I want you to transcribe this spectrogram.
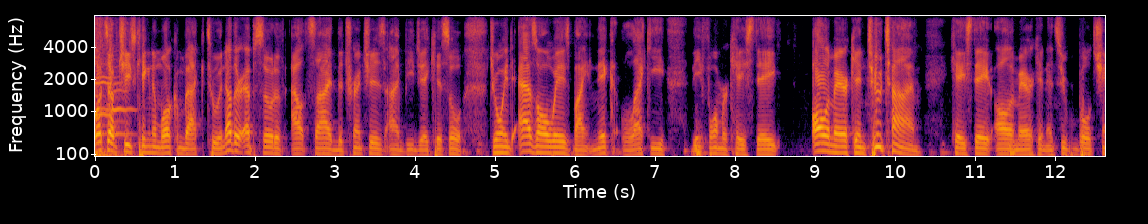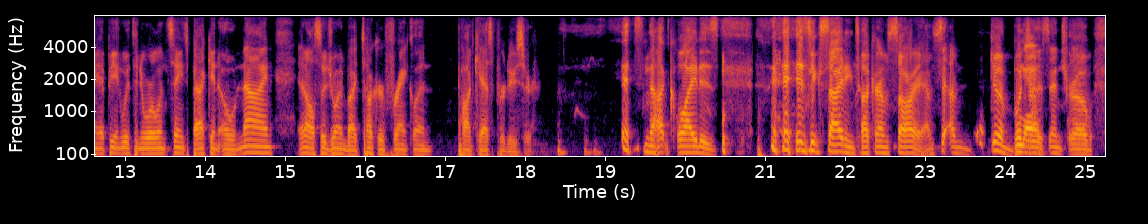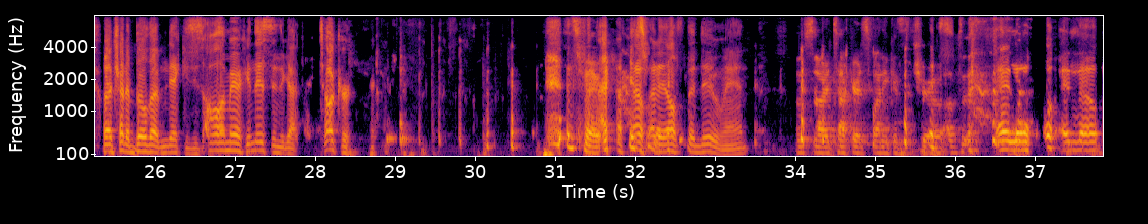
What's up, Chiefs Kingdom? Welcome back to another episode of Outside the Trenches. I'm BJ Kissel, joined as always by Nick Leckey, the former K State All American, two time K State All American, and Super Bowl champion with the New Orleans Saints back in 09, and also joined by Tucker Franklin, podcast producer. it's not quite as as exciting, Tucker. I'm sorry. I'm I'm gonna butcher no. this intro, but I try to build up Nick. He's all American. This and you got Tucker. It's fair. I don't know what else to do, man. I'm sorry, Tucker. It's funny because it's true. I know. I know.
